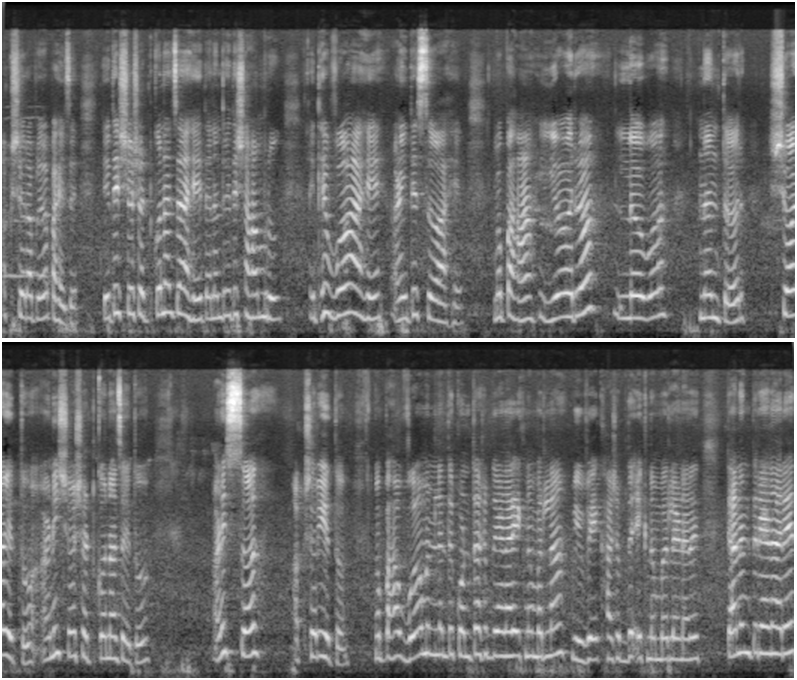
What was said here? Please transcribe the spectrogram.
अक्षर आपल्याला पाहायचं आहे तेथे ष षटकोनाचं आहे. त्यानंतर इथे शहामृग इथे व आहे आणि इथे स आहे. मग पहा य र ल व नंतर श येतो आणि श षटकोनाचा येतो आणि स अक्षर येतं. मग पहा व म्हणल्यानंतर कोणता शब्द येणार आहे एक नंबरला? विवेक हा शब्द एक नंबरला येणार आहे. त्यानंतर येणार आहे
